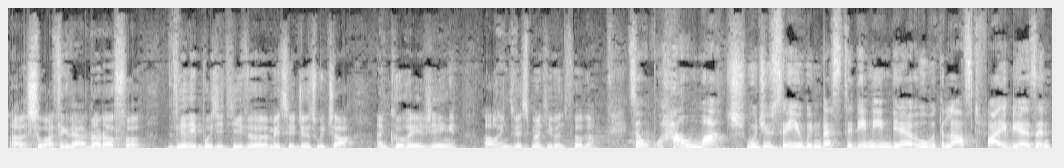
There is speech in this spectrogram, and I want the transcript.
Uh, so I think there are a lot of very positive messages which are encouraging our investment even further. So how much would you say you've invested in India over the last five years, and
